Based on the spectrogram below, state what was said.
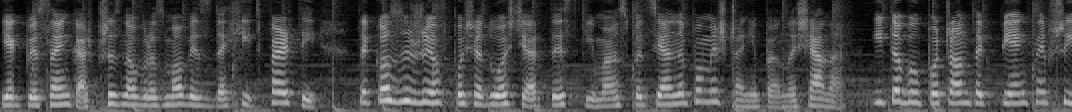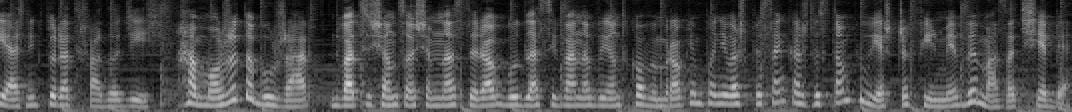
Jak piosenkarz przyznał w rozmowie z The Hit 30, te kozy żyją w posiadłości artystki mają specjalne pomieszczenie pełne siana. I to był początek pięknej przyjaźni, która trwa do dziś. A może to był żart? 2018 rok był dla Sivana wyjątkowym rokiem, ponieważ piosenkarz wystąpił jeszcze w filmie Wymazać siebie.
